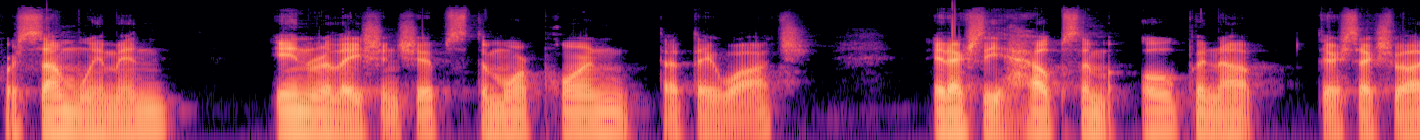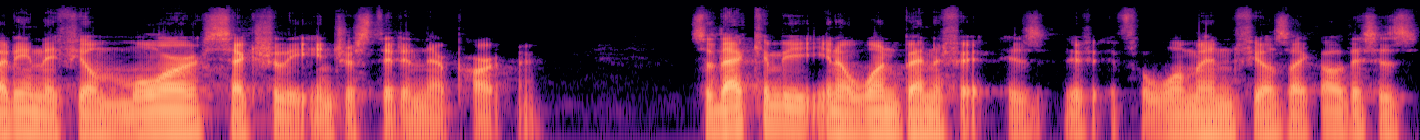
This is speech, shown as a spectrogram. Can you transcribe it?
for some women in relationships, the more porn that they watch, it actually helps them open up their sexuality and they feel more sexually interested in their partner. So that can be, you know, one benefit is if, if a woman feels like, oh, this is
